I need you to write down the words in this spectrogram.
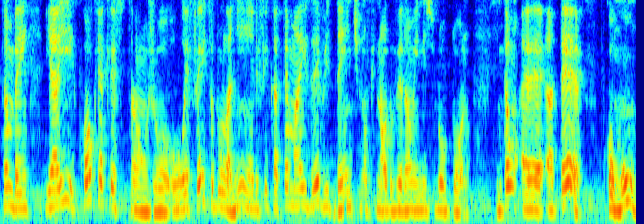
Também. E aí, qual que é a questão, Jô? O efeito do Laninha ele fica até mais evidente no final do verão e início do outono. Então, é até comum,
